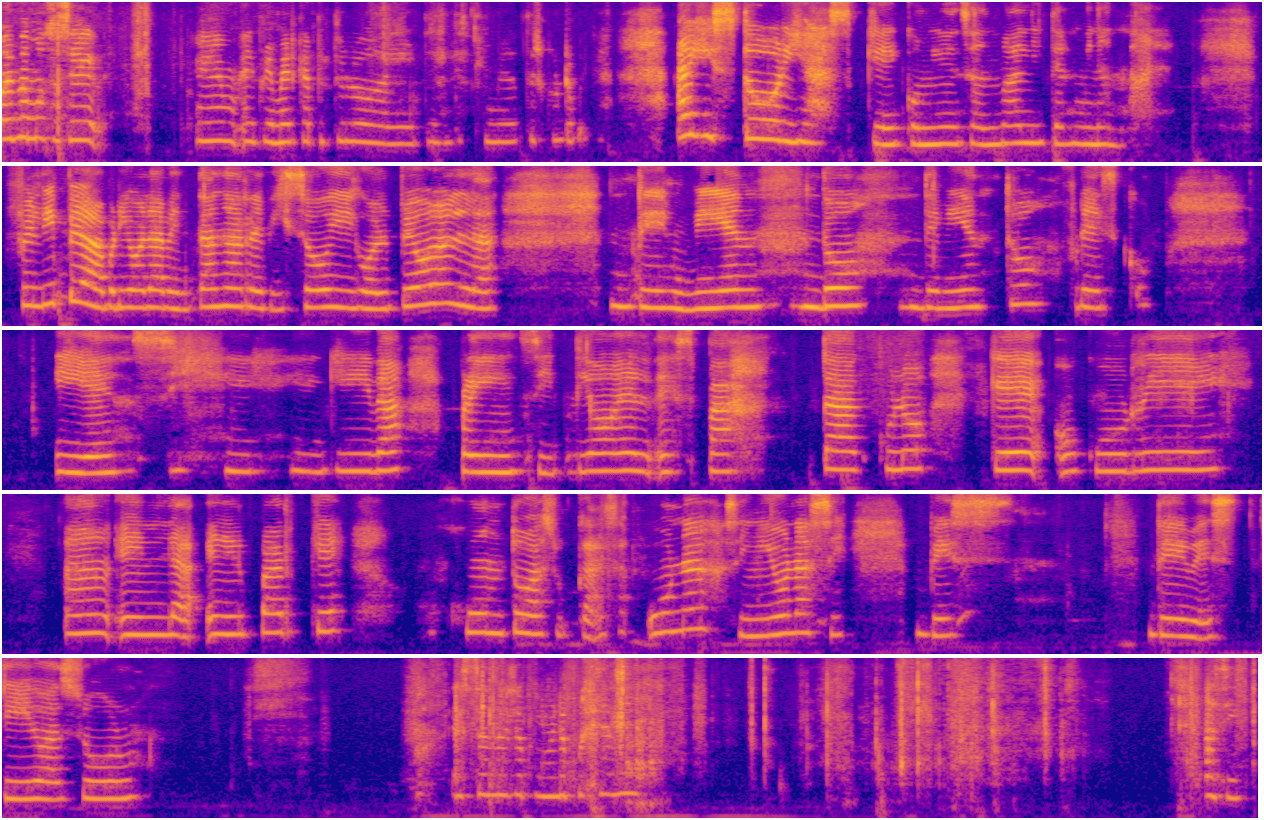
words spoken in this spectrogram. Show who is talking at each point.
Speaker 1: Hoy vamos a hacer em, el primer capítulo de con Hay historias que comienzan mal y terminan mal. Felipe abrió la ventana, revisó y golpeó la de viento, de viento fresco. Y enseguida principió el espectáculo que ocurría en, la, en el parque junto a su casa. Una señora se ves, de vestido azul. Esta no es la primera página. Así,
